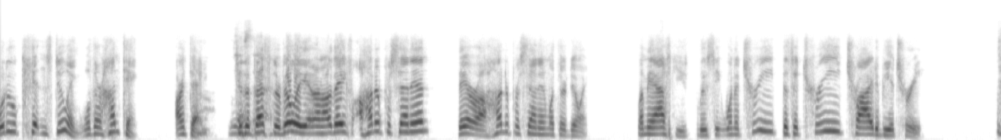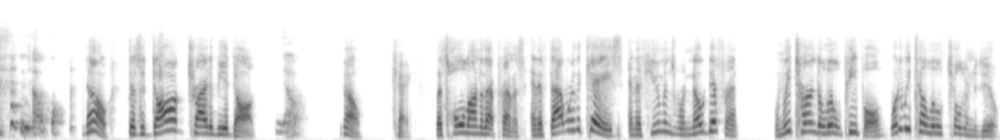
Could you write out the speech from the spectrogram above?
what are kittens doing? Well, they're hunting, aren't they? Oh, yes, to the best of their ability. And are they 100% in? They are 100% in what they're doing. Let me ask you, Lucy, when a tree, does a tree try to be a tree? no. No. Does a dog try to be a dog? No. No. Okay. Let's hold on to that premise. And if that were the case, and if humans were no different, when we turn to little people, what do we tell little children to do?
